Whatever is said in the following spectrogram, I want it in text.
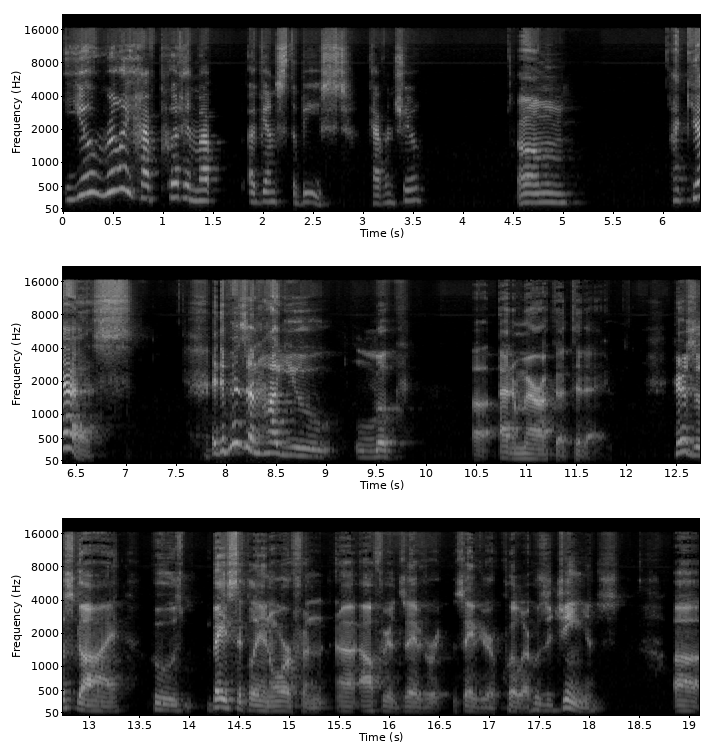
you really have put him up against the beast, haven't you? Um, I guess it depends on how you look uh, at America today. Here's this guy who's basically an orphan, uh, Alfred Xavier, Xavier Quiller, who's a genius, uh,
